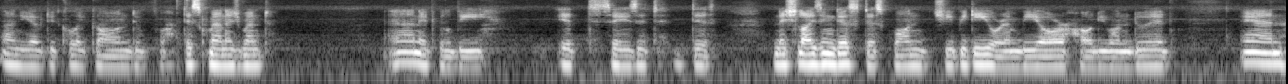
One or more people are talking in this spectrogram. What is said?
And you have to click on the disk management. And it will be it says it this initializing disk disk 1 GPT or MBR how do you want to do it? And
